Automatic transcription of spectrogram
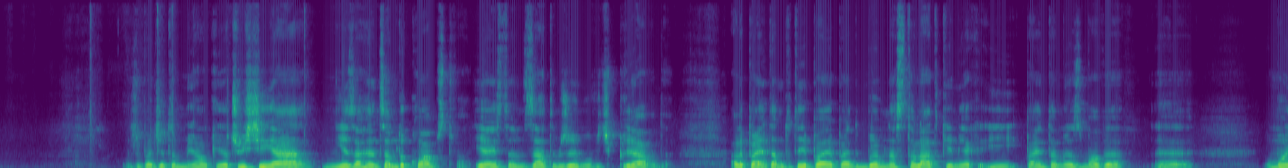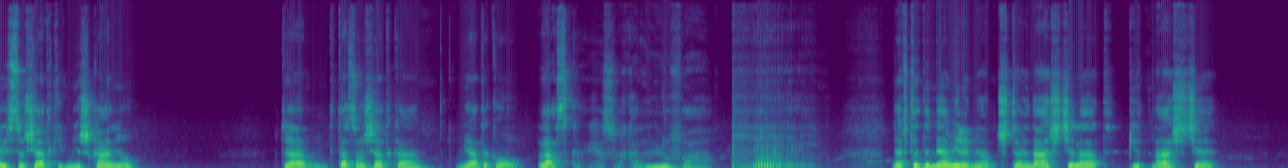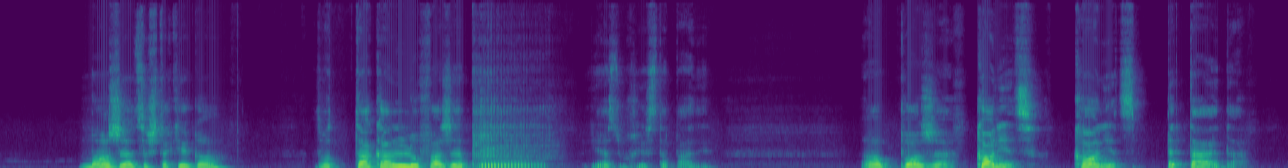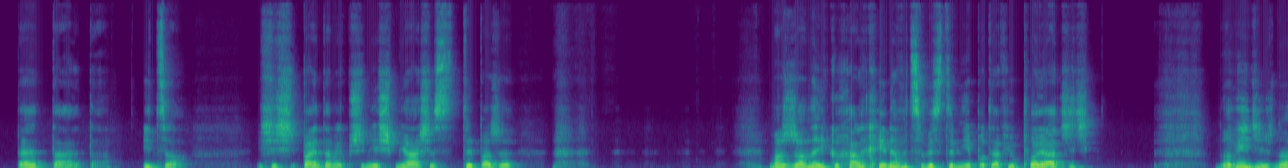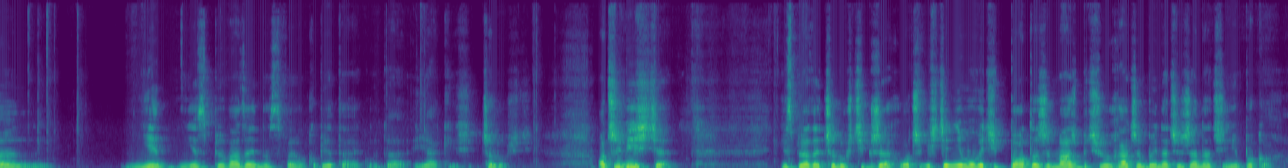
że będzie to miał. I oczywiście ja nie zachęcam do kłamstwa. Ja jestem za tym, żeby mówić prawdę. Ale pamiętam do tej pory, pamiętam, byłem nastolatkiem jak, i pamiętam rozmowę e, u mojej sąsiadki w mieszkaniu, która, ta sąsiadka miała taką laskę. Jezu, jaka lufa. No ja wtedy miałem ile? Miałem 14 lat? 15? Może coś takiego? Była taka lufa, że Jezu Chryste Panie. O Boże. Koniec. Koniec. Petarda. Petarda. I co? I się, pamiętam, jak przy mnie śmiała się z typa, że masz żonę i kochankę i nawet sobie z tym nie potrafił poradzić. No widzisz, no nie, nie sprowadzaj na swoją kobietę jakiejś czeluści. Oczywiście, nie sprowadzaj czeluści grzechu. Oczywiście nie mówię ci po to, że masz być ruchaczem, bo inaczej żona cię nie pokocha.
